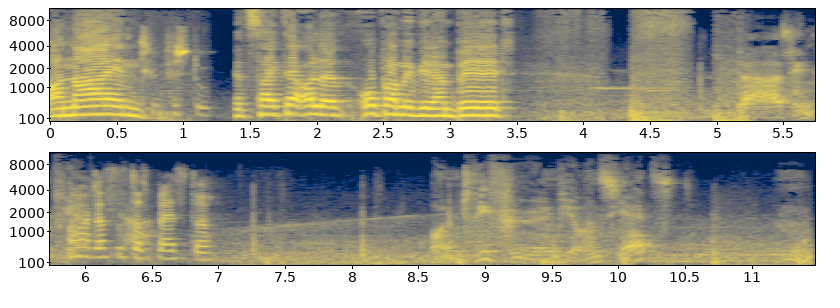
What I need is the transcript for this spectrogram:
Oh nein. Typisch du. Jetzt zeigt der olle Opa mir wieder ein Bild. Da sind wir. Oh, das ist das Beste. Und wie fühlen wir uns jetzt? Hm?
